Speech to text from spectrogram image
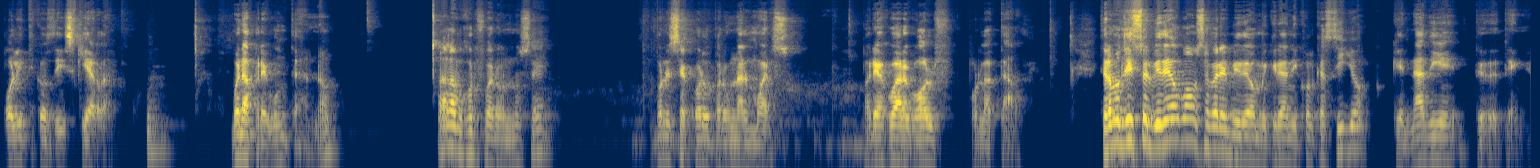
políticos de izquierda. Buena pregunta, ¿no? A lo mejor fueron, no sé, ponerse de acuerdo para un almuerzo, para ir a jugar golf por la tarde. Tenemos listo el video, vamos a ver el video, mi querida Nicole Castillo, que nadie te detenga.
